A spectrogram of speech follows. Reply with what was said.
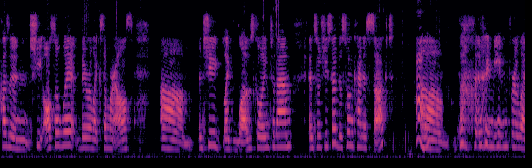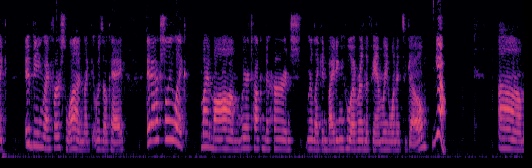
cousin, she also went. They were like somewhere else. Um, and she like loves going to them. And so she said this one kind of sucked. Oh, Um, but I mean, for like it being my first one, like it was okay. It actually like my mom. We were talking to her, and sh we are like inviting whoever in the family wanted to go. yeah. Um,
